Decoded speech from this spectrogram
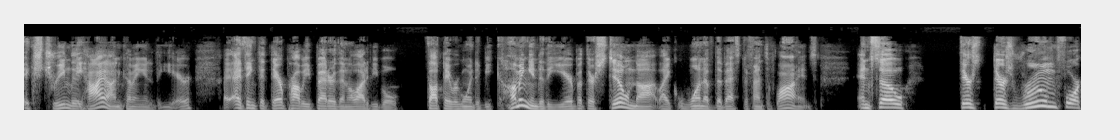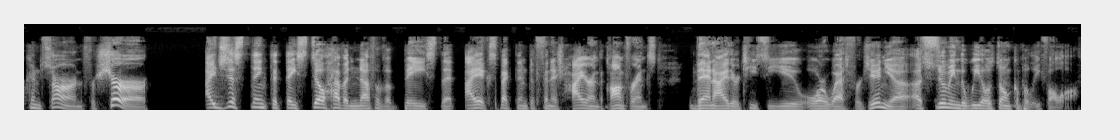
extremely high on coming into the year. I, I think that they're probably better than a lot of people thought they were going to be coming into the year, but they're still not like one of the best defensive lines. And so there's there's room for concern for sure. I just think that they still have enough of a base that I expect them to finish higher in the conference than either TCU or West Virginia, assuming the wheels don't completely fall off.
